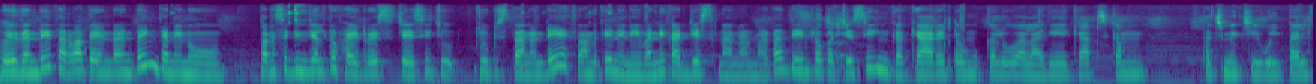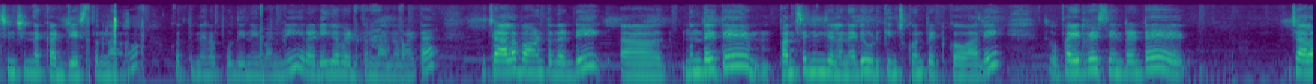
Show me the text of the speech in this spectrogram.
సో ఇదండి తర్వాత ఏంటంటే ఇంకా నేను పనస గింజలతో ఫ్రైడ్ రైస్ చేసి చూ చూపిస్తానండి. సో అందుకే నేను ఇవన్నీ కట్ చేస్తున్నాను అనమాట దీంట్లోకి వచ్చేసి ఇంకా క్యారెట్ ముక్కలు అలాగే క్యాప్సికమ్ పచ్చిమిర్చి ఉల్లిపాయలు చిన్న చిన్న కట్ చేస్తున్నాను. కొత్తిమీర పుదీనా ఇవన్నీ రెడీగా పెడుతున్నాను అనమాట చాలా బాగుంటుందండి. ముందైతే పనస గింజలు అనేది ఉడికించుకొని పెట్టుకోవాలి. సో ఫ్రైడ్ రైస్ ఏంటంటే చాలా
